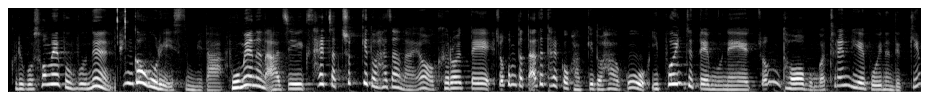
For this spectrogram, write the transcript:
그리고 소매 부분은 finger hole이 있습니다. 봄에는 아직 살짝 춥기도 하잖아요. 그럴 때 조금 더 따뜻할 것 같기도 하고 이 포인트 때문에 좀 더 뭔가 트렌디해 보이는 느낌?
